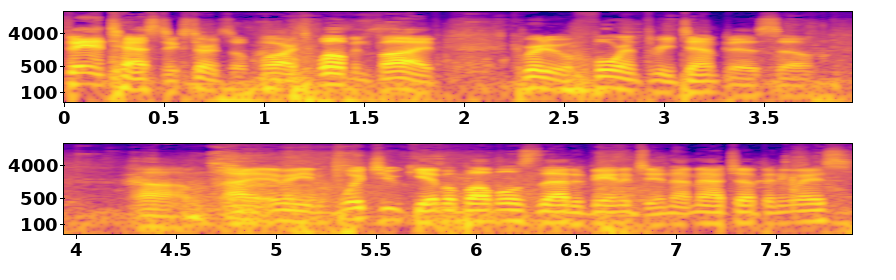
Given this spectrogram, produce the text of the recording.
fantastic start so far, 12 and 5 compared to a 4 and 3 Tempest. So, um, I, I mean, would you give a Bubbles that advantage in that matchup, anyways?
